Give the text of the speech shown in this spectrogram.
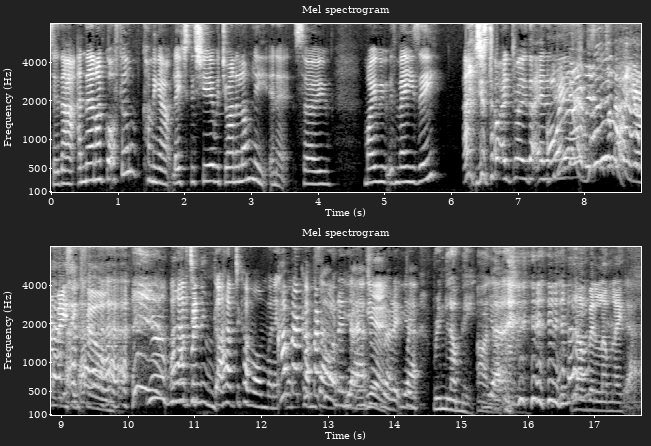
So that, and then I've got a film coming out later this year with Joanna Lumley in it. So, My Route with Maisie. I just thought I'd throw that in. Oh, I know. We have to talk about your amazing film. You're I'll have award-winning. to. I'll have to come on when it Come when back, it come comes back out. on and, yeah. and talk Yeah. about it. Yeah. Bring, bring Lumley. I Yeah. love Lumley. love a bit of Lumley. Yeah.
